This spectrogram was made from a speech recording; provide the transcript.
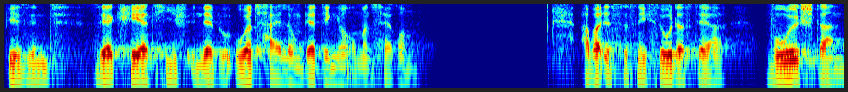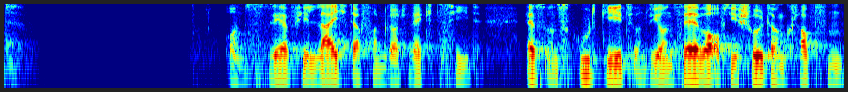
Wir sind sehr kreativ in der Beurteilung der Dinge um uns herum. Aber ist es nicht so, dass der Wohlstand uns sehr viel leichter von Gott wegzieht, es uns gut geht und wir uns selber auf die Schultern klopfen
